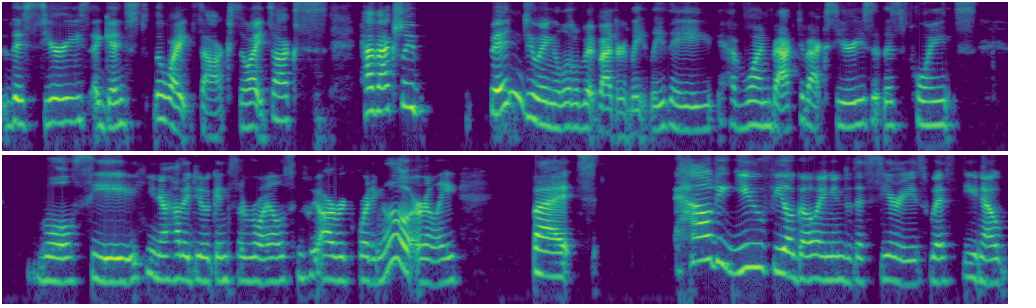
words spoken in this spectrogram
this series against the White Sox. The White Sox have actually been doing a little bit better lately. They have won back-to-back series at this point. We'll see, you know, how they do against the Royals since we are recording a little early. But how do you feel going into this series with, you know,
